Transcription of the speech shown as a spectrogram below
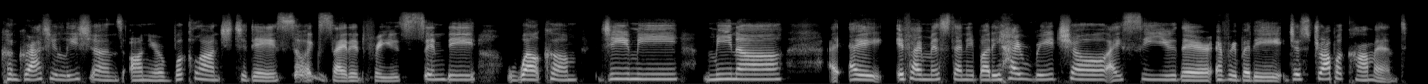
congratulations on your book launch today. So excited for you. Cindy, welcome. Jamie, Mina. I, I if I missed anybody, hi, Rachel. I see you there. Everybody, just drop a comment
